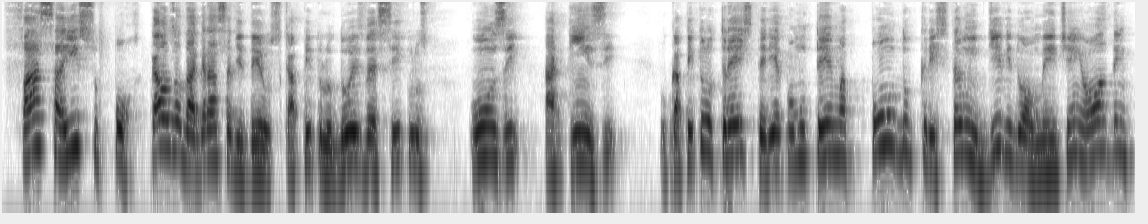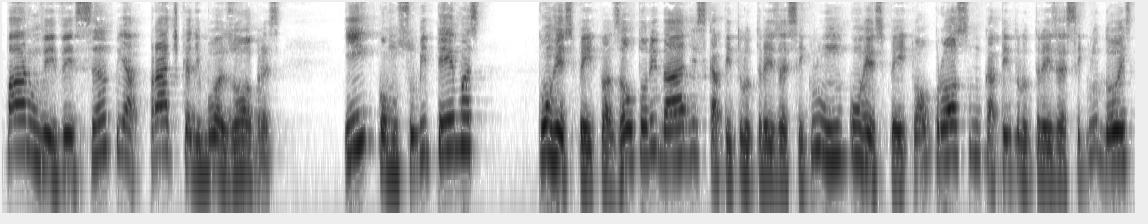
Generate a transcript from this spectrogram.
Faça isso por causa da graça de Deus, capítulo 2, versículos 11 a 15. O capítulo 3 teria como tema pondo o cristão individualmente em ordem para um viver santo e a prática de boas obras. E, como subtemas, com respeito às autoridades, capítulo 3, versículo 1, com respeito ao próximo, capítulo 3, versículo 2,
